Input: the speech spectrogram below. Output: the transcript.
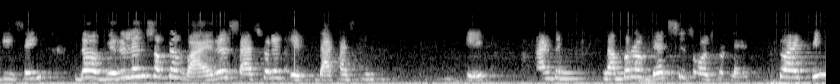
decreasing, the virulence of the virus as far as it that has been and the number of deaths is also less. So I think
